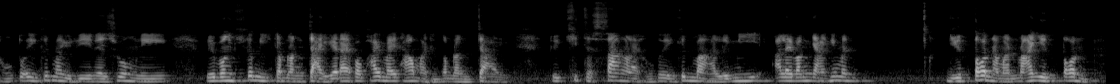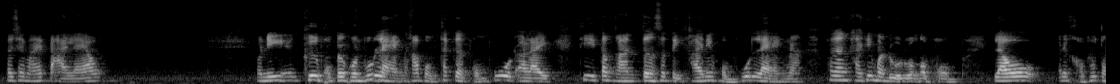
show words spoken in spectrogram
ของตัวเองขึ้นมาอยู่ดีในช่วงนี้ หรือบางทีก็มีกำลังใจก็ได้เพราะไพ่ไม้เท้าหมายถึงกำลังใจ หรือคิดจะสร้างอะไรของตัวเองขึ้นมา หรือมีอะไรบางอย่างที่มันยืนต้นอะมันไม้ยืนต้นไม่ใช่ไม้ตายแล้ว วันนี้คือผมเป็นคนพูดแรงนะครับ ผมถ้าเกิดผมพูดอะไรที่ต้องการเตือนสติใครนี่ผมพูดแรงนะเพราะฉะนั้นใครที่มาดูดวงกับผม แล้วอันนี้ขอพูดต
